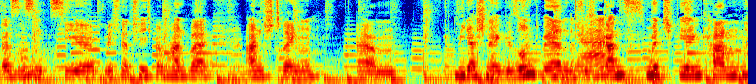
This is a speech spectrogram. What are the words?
Das ist ein Ziel. Mich natürlich beim Handball anstrengen. Ähm, wieder schnell gesund werden, dass ja. ich ganz mitspielen kann.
